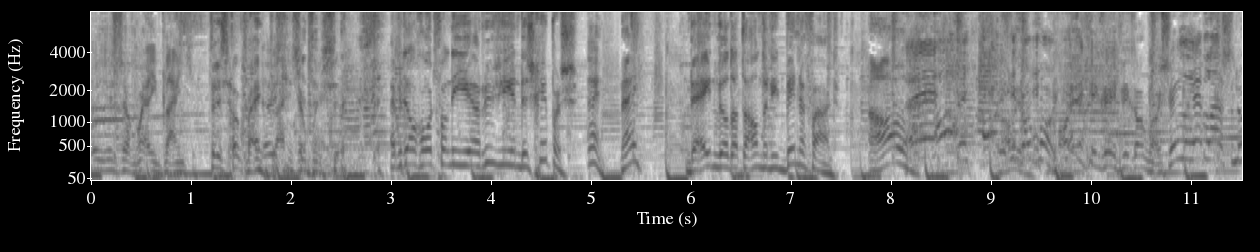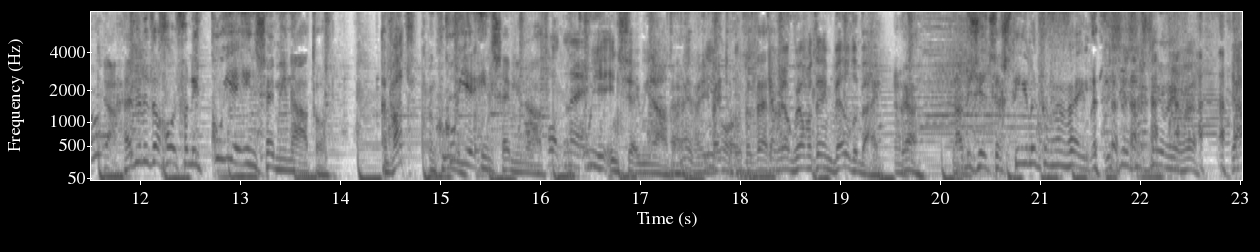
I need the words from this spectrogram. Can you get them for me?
er is ook maar één pleintje. Er is ook maar één pleintje. Dus, heb je het al gehoord van die eh, ruzie in de schippers? Nee. Nee? De een wil dat de ander niet binnenvaart. Oh. Oh, dat vind ik ook mooi. Dat vind ik, vind ik ook mooi. Zullen jij de laatste doen? Ja, hebben jullie het al gehoord van die koeieninseminator? Een wat? Een koeieninseminator. God, nee. Koeieninseminator. Nee, Ja, je weet toch hoe dat werkt? Ik heb er ook wel meteen beelden bij. Ja. Nou, die zit zich stierlijk te vervelen. Die zit er stuur weer voor. Ja,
